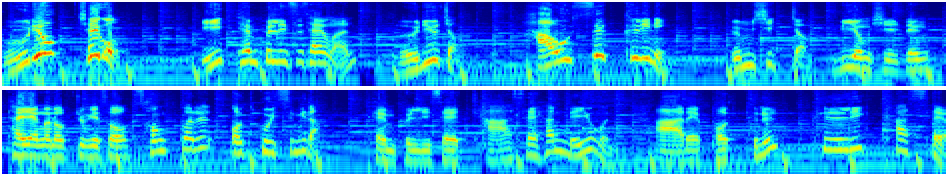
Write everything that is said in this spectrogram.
무료 제공! 이 템플릿을 사용한 의류점, house cleaning, 음식점, 미용실 등 다양한 업종에서 성과를 얻고 있습니다. 템플릿의 자세한 내용은 아래 버튼을 클릭하세요.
